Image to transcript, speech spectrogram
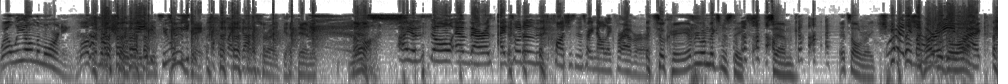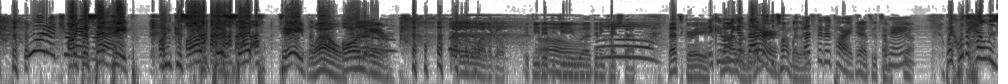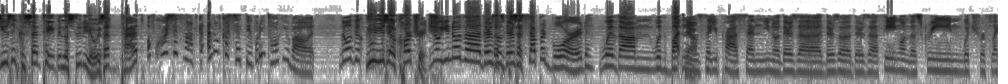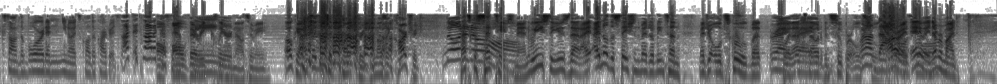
Well, we own the morning. Welcome to the show, baby. It's Tuesday. Oh my God. That's right. God damn it. Yes. I am so embarrassed. I just want to lose consciousness right now, like forever. It's okay. Everyone makes mistakes, Sam. It's all right. What a played my heart will go train on. What a train On cassette wreck. tape. On cassette. On cassette tape. Wow. On air. a little while ago. If you, did, if you uh, didn't catch that. That's great. It can No, only I get love it. That's better. a good song, by the way. That's the good part. yeah, it's a good song. Okay. Yeah. Wait, who the hell is using cassette tape in the studio? Is that Pat? Of course it's not. I know cassette tape. What are you talking about? No, the You're using a cartridge. No, you know the there's That's a there's a separate board with um with buttons Yeah. that you press and you know there's a there's a there's a thing on the screen which reflects on the board and you know it's called a cartridge. It's not it's not a all, cassette all very thing. clear now to me. Okay, I thought you said cartridge, and I was like, cartridge? No, That's no, no. cassette tapes, man. We used to use that. I, I know the station's medyo minsan medyo old school, but Right, boy, that's, right. that would have been super old We're not school. that All right, old anyway, never mind.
